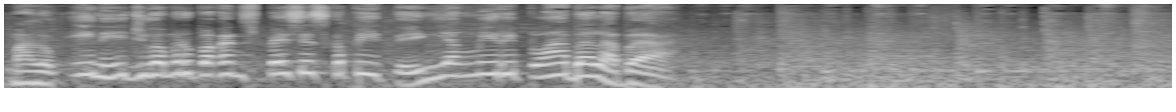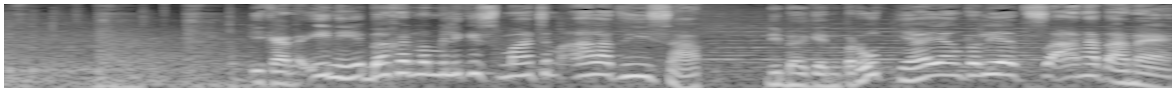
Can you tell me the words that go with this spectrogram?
Makhluk ini juga merupakan spesies kepiting yang mirip laba-laba. Ikan ini bahkan memiliki semacam alat hisap di bagian perutnya yang terlihat sangat aneh.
